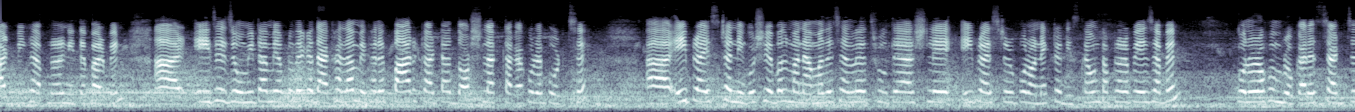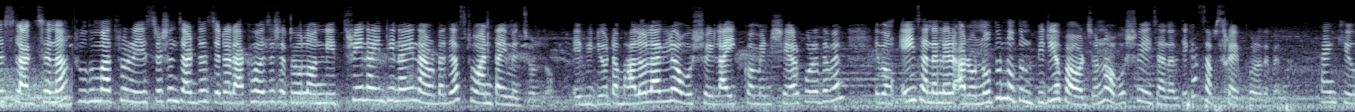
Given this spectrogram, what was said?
আট বিঘা আপনারা নিতে পারবেন। আর এই যে জমিটা আমি আপনাদেরকে দেখালাম, এখানে পার কাটা দশ লাখ টাকা করে পড়ছে। এই প্রাইসটা নেগোশিয়েবল মানে আমাদের চ্যানেলের থ্রুতে আসলে এই প্রাইসটার উপর অনেকটা ডিসকাউন্ট আপনারা পেয়ে যাবেন। কোনো রকম ব্রোকারেজ চার্জেস লাগছে না। শুধুমাত্র রেজিস্ট্রেশন চার্জেস যেটা রাখা হয়েছে সেটা হলো অনলি থ্রি নাইনটি নাইন আর ওটা জাস্ট ওয়ান টাইমের জন্য। এই ভিডিওটা ভালো লাগলে অবশ্যই লাইক কমেন্ট শেয়ার করে দেবেন এবং এই চ্যানেলের আরও নতুন নতুন ভিডিও পাওয়ার জন্য অবশ্যই এই চ্যানেলটিকে সাবস্ক্রাইব করে দেবেন। থ্যাংক ইউ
